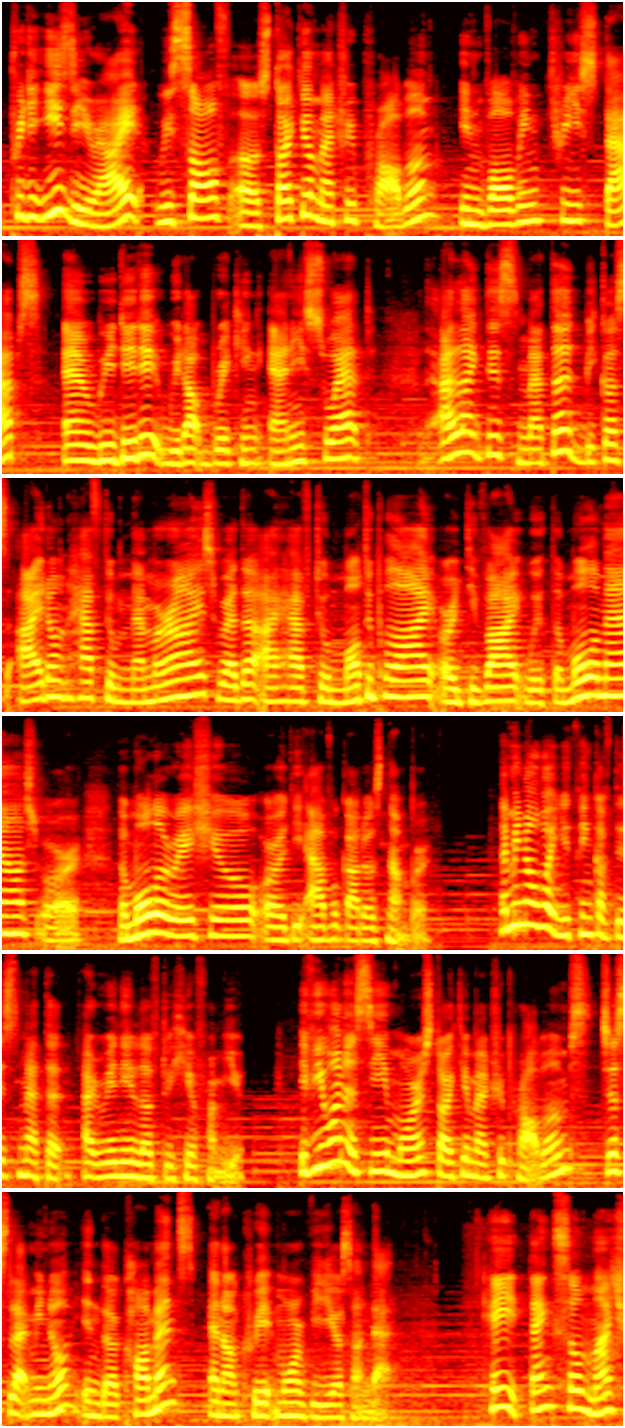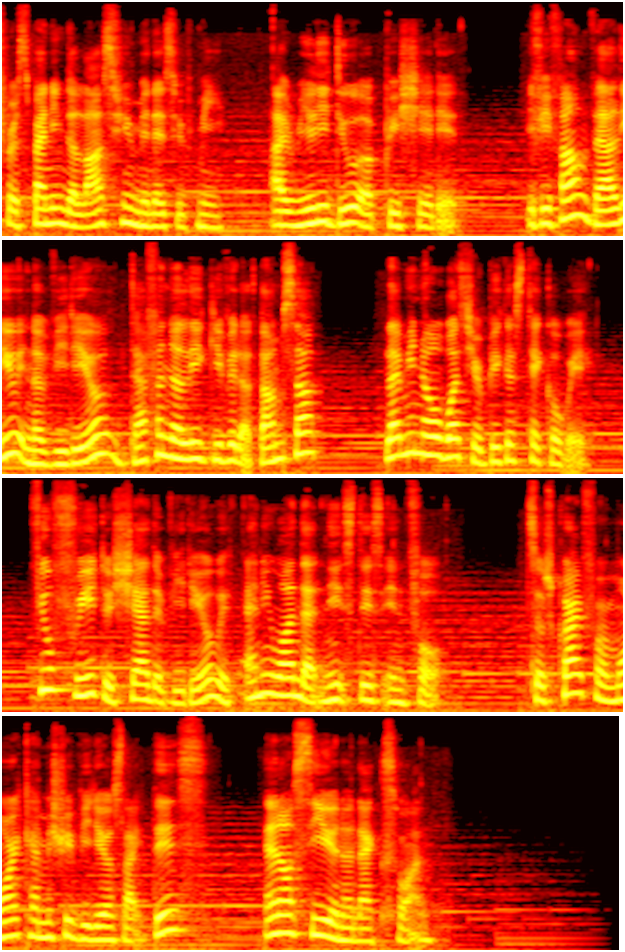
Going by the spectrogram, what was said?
Pretty easy, right? We solved a stoichiometry problem involving three steps and we did it without breaking any sweat. I like this method because I don't have to memorize whether I have to multiply or divide with the molar mass or the molar ratio or the Avogadro's number. Let me know what you think of this method. I'd really love to hear from you. If you want to see more stoichiometry problems, just let me know in the comments and I'll create more videos on that. Hey, thanks so much for spending the last few minutes with me. I really do appreciate it. If you found value in the video, definitely give it a thumbs up. Let me know what's your biggest takeaway. Feel free to share the video with anyone that needs this info. Subscribe for more chemistry videos like this, and I'll see you in the next one.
